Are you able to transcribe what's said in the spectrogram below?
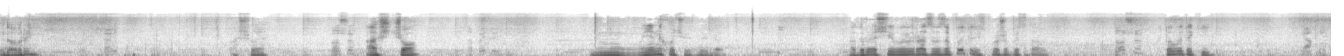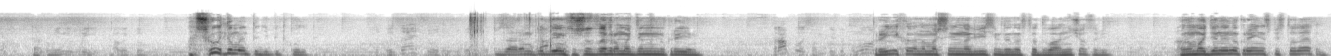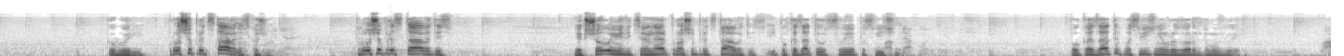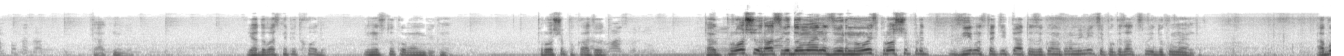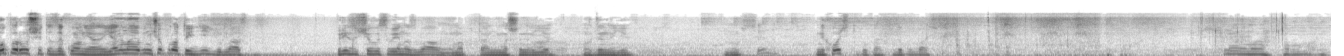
Добрий. А що я? Прошу, А що? запитуйте. Ну, я не хочу відповідати. А до речі, ви раз ви запитуєтесь, прошу представити. Прошу, Хто ви такий? я хто? Так. Громадянин України. А ви хто? А що ви до мене тоді підходите? Запитаю, що ви тут зробили? Зараз ми подивимося, що за громадянин України. Трапилася вам якусь допомога? Приїхав на машині 0892, нічого собі. Громадянин України з пістолетом. Кобурі. Прошу представитись, кажу. забороняє? Прошу представитись. Якщо ви міліціонер, прошу представитись і показати своє посвідчення. як моє прізвище? Показати посвідчення в розгорнутому вигляді. Вам показати? Так мені. Я до вас не підходив і не стукав вам у вікно. Прошу Я до показувати. вас звернувся. Так Може, прошу, раз ви до мене звернулись, прошу згідно статті 5 закону про міліцію показати свої документи. Або порушуйте закон. Я, я не маю нічого проти, йдіть, будь ласка. Прізвище ви своє назвали, нема питань, машина є, година є. Ну все. Не хочете показати? До побачення. Все, нормально.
